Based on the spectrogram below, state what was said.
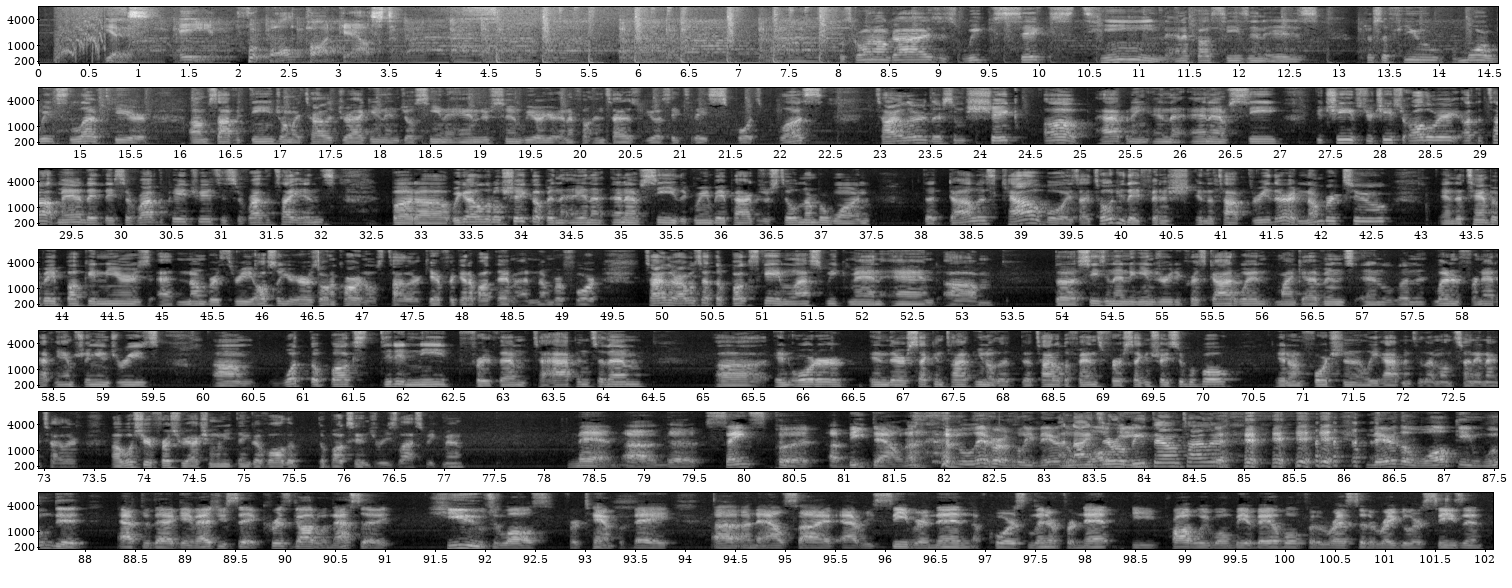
It's a football podcast. What's going on, guys? It's week 16. The NFL season is just a few more weeks left here. I'm Safid Deen, joined by Tyler Dragon and Josina Anderson. We are your NFL insiders of USA Today Sports Plus. Tyler, there's some shake up happening in the NFC. Your Chiefs, your Chiefs are all the way at the top, man. They, they survived the Patriots, they survived the Titans, but uh, we got a little shake up in the NFC. The Green Bay Packers are still number one. The Dallas Cowboys, I told you they'd finish in the top three. They're at number two and the Tampa Bay Buccaneers at number three. Also, your Arizona Cardinals, Tyler. Can't forget about them at number four. Tyler, I was at the Bucs game last week, man, and um, the season-ending injury to Chris Godwin, Mike Evans, and Leonard Fournette have hamstring injuries. Um, what the Bucs didn't need for them to happen to them uh, in order in their second time, you know, the, the title defense for a second straight Super Bowl it unfortunately happened to them on Sunday night, Tyler. Uh, what's your first reaction when you think of all the, the Bucs injuries last week, man? Man, uh, the Saints put a beat down on them. Literally, they're a the 9 0 beat down, Tyler. they're the walking wounded after that game. As you said, Chris Godwin, that's a huge loss for Tampa Bay uh, on the outside at receiver. And then, of course, Leonard Fournette, he probably won't be available for the rest of the regular season.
